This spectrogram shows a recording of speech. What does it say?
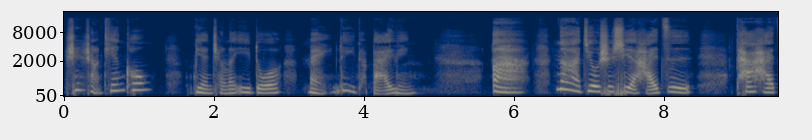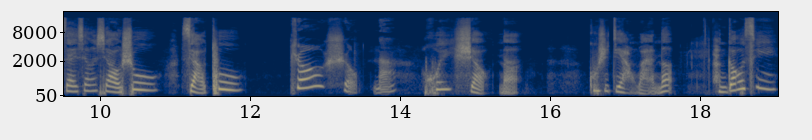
升上天空，变成了一朵美丽的白云。啊，那就是雪孩子，他还在向小树、小兔招手呢，挥手呢。故事讲完了。很高兴，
